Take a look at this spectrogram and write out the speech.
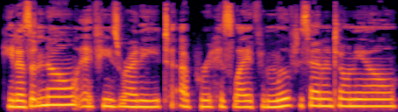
He doesn't know if he's ready to uproot his life and move to San Antonio.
